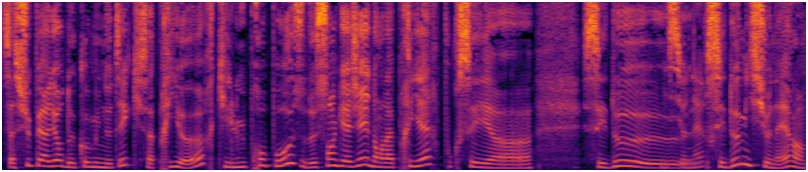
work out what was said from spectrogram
sa supérieure de communauté, qui sa prieure, qui lui propose de s'engager dans la prière pour ces, ces deux missionnaires. Ces deux missionnaires.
